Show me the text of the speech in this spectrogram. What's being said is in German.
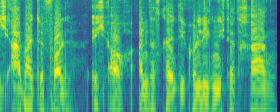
Ich arbeite voll. Ich auch. Anders kann ich die Kollegen nicht ertragen.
